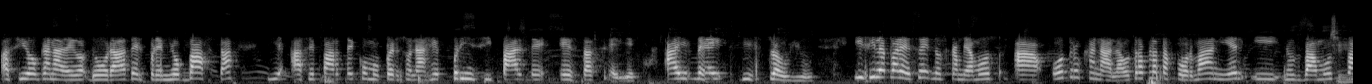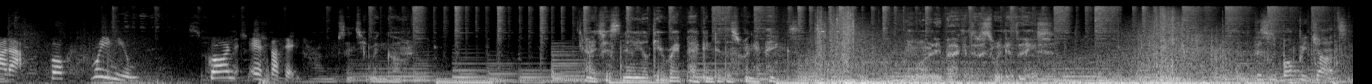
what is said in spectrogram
ha sido ganadora del premio BAFTA y hace parte como personaje principal de esta serie. I May Destroy You. Y si le parece, nos cambiamos a otro canal, a otra plataforma, Daniel, y nos vamos para Fox Premium con esta serie. I just knew you'll get right back into the swing of things. I'm already back into the swing of things. This is Bumpy Johnson.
